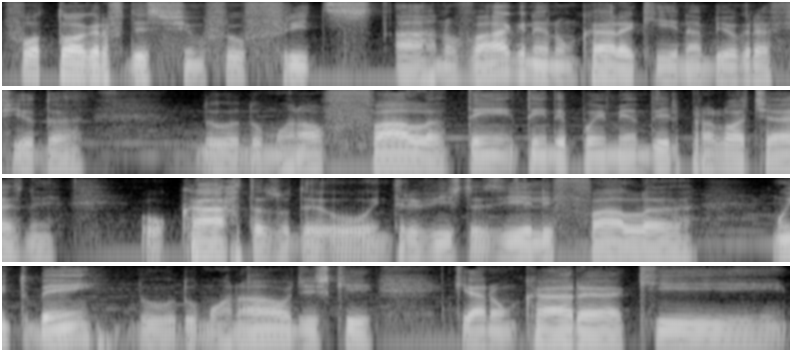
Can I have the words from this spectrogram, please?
Fotógrafo desse filme foi o Fritz Arno Wagner, um cara que na biografia da, do, do Murnau fala, tem, tem depoimento dele para Lotte Eisner, ou cartas, ou, de, ou, entrevistas, e ele fala muito bem do, do Murnau, diz que, que era um cara que.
